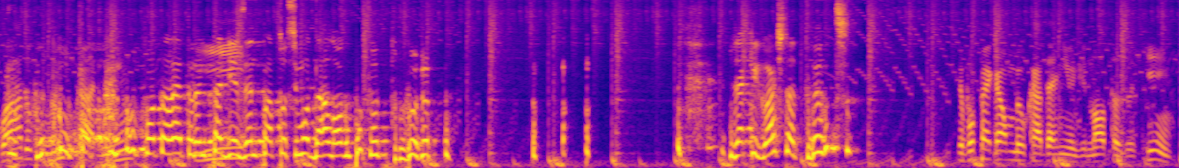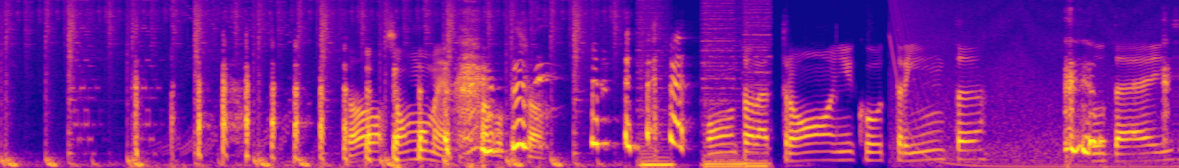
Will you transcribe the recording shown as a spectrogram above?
Guardo com muito carinho. O ponto eletrônico tá e... tá dizendo pra tu se mudar logo pro futuro. Já que gosta tanto. Eu vou pegar o meu caderninho de notas aqui. Só, só um momento, por favor, pessoal. Ponto eletrônico 30 do 10.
